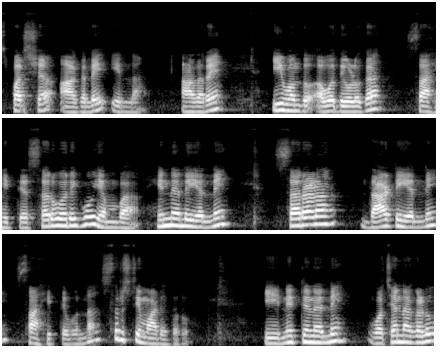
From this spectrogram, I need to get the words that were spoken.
ಸ್ಪರ್ಶ ಆಗಲೇ ಇಲ್ಲ. ಆದರೆ ಈ ಒಂದು ಅವಧಿಯೊಳಗ ಸಾಹಿತ್ಯ ಸರ್ವರಿಗೂ ಎಂಬ ಹಿನ್ನೆಲೆಯಲ್ಲಿ ಸರಳ ದಾಟಿಯಲ್ಲಿ ಸಾಹಿತ್ಯವನ್ನು ಸೃಷ್ಟಿ ಮಾಡಿದರು. ಈ ನಿಟ್ಟಿನಲ್ಲಿ ವಚನಗಳು,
